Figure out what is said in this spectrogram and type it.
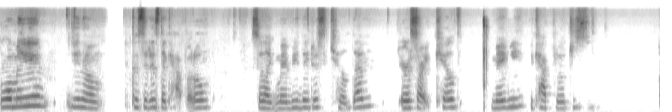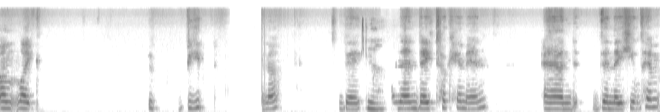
Well, maybe you know, because it is the Capitol, so like maybe they just killed them, or sorry, killed. Maybe the Capitol just, um, like beat, no, they Yeah. and then they took him in, and then they healed him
